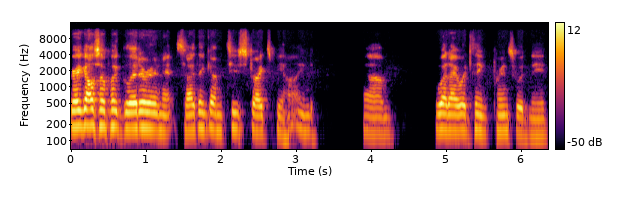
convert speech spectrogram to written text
Greg also put glitter in it. So I think I'm two strikes behind um, what I would think Prince would need.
